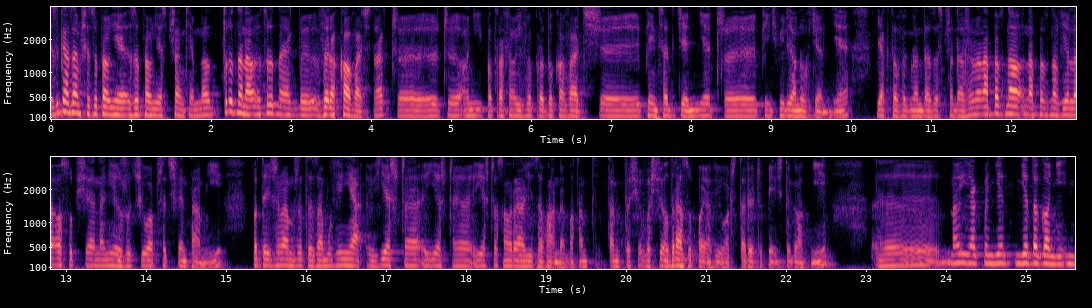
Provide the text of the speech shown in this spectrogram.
Zgadzam się zupełnie, zupełnie z Przemkiem. No, trudno, trudno jakby wyrokować, tak? czy, czy oni potrafią ich wyprodukować 500 y, dziennie, czy 5 milionów dziennie, jak to wygląda ze sprzedaży. No, na, pewno, na pewno wiele osób się na nie rzuciło przed świętami. Podejrzewam, że te zamówienia jeszcze, jeszcze, jeszcze są realizowane, bo tam, tam to się właściwie od razu pojawiło 4 czy 5 tygodni. Y, no i jakby nie, nie dogoni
